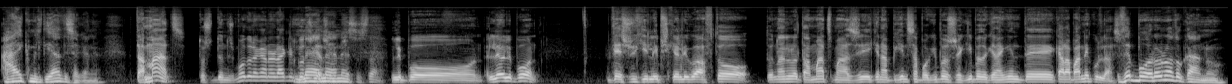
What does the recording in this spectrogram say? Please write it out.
ΑΕΚ Μιλτιάδης έκανε. Τα μάτς. Το συντονισμό τον έκανε ο Ηρακλή Ναι, Κοντζιάς. ναι, ναι, σωστά. Λοιπόν, λέω λοιπόν, δεν σου έχει λείψει και λίγο αυτό το να είναι όλα τα μάτς μαζί και να πηγαίνεις από εκεί σε εκεί και να γίνεται καραπανίκουλας. Δεν μπορώ να το κάνω.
